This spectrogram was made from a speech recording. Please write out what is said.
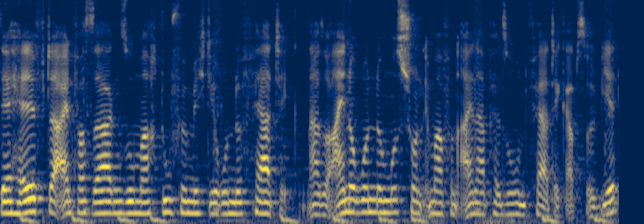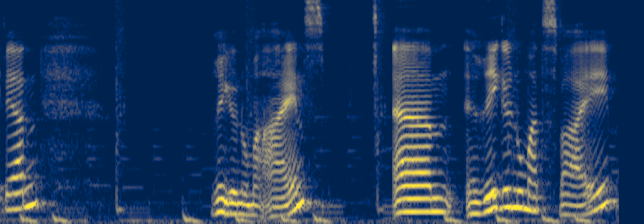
der Hälfte einfach sagen, so mach du für mich die Runde fertig. Also eine Runde muss schon immer von einer Person fertig absolviert werden. Regel Nummer 1. Ähm, Regel Nummer 2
